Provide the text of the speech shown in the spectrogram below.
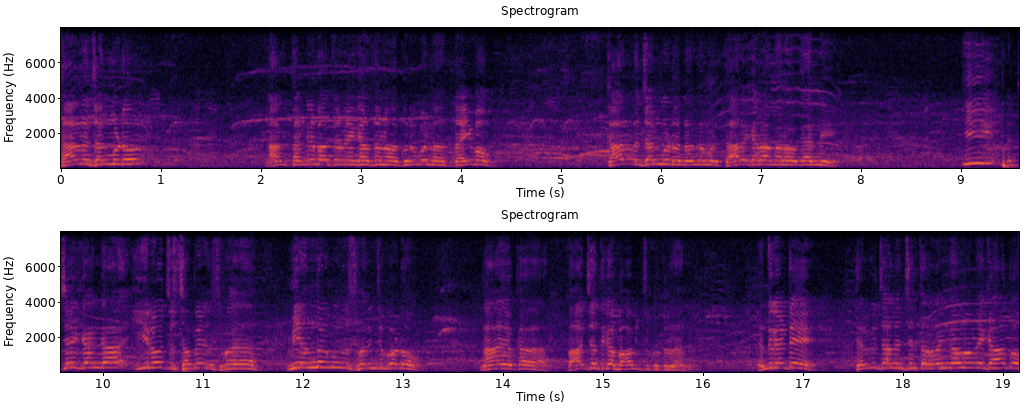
కారణ జన్ముడు నాకు తండ్రి మాత్రమే కాదు నా గురువు నా దైవం. కారణ జన్ముడు నందమూరి తారక రామారావు గారిని ఈ ప్రత్యేకంగా ఈరోజు సమ స్మ- మీ అందరి ముందు స్మరించుకోవడం నా యొక్క బాధ్యతగా భావించుకుంటున్నాను. ఎందుకంటే తెలుగు చలనచిత్ర రంగంలోనే కాదు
